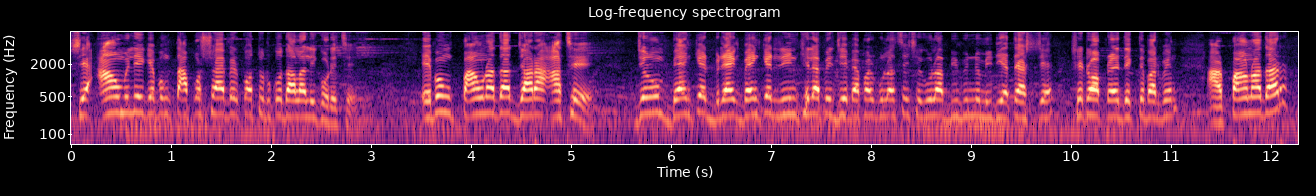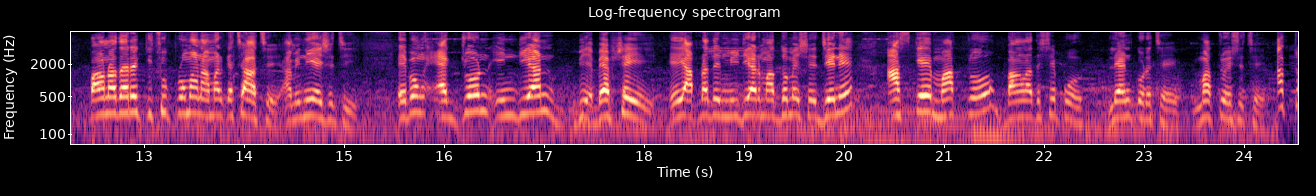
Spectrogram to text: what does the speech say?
সে আওয়ামী লীগ এবং তাপস সাহেবের কতটুকু দালালি করেছে। এবং পাওনাদার যারা আছে, যেরকম ব্যাংকের ব্যাংক ব্যাংকের ঋণ খেলাপের যে ব্যাপারগুলো আছে, সেগুলো বিভিন্ন মিডিয়াতে আসছে, সেটাও আপনারা দেখতে পারবেন। আর পাওনাদার পাওনাদারের কিছু প্রমাণ আমার কাছে আছে, আমি নিয়ে এসেছি। এবং একজন ইন্ডিয়ান ব্যবসায়ী, এই আপনাদের মিডিয়ার মাধ্যমে সে জেনে আজকে মাত্র বাংলাদেশে ল্যান্ড করেছে, মাত্র এসেছে। ছাত্র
